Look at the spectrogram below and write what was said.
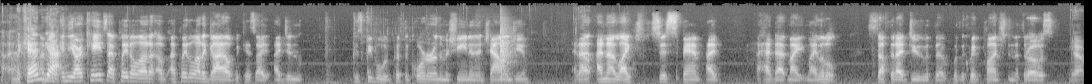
I'm a Ken I guy. mean, in the arcades, I played a lot of I played a lot of Guile because I, I didn't because people would put the quarter on the machine and then challenge you, and I and I liked just spam. I, I had that my, my little stuff that I do with the with the quick punch and the throws yeah.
